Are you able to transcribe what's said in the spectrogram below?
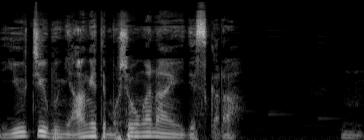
YouTube に上げてもしょうがないですから。うん。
